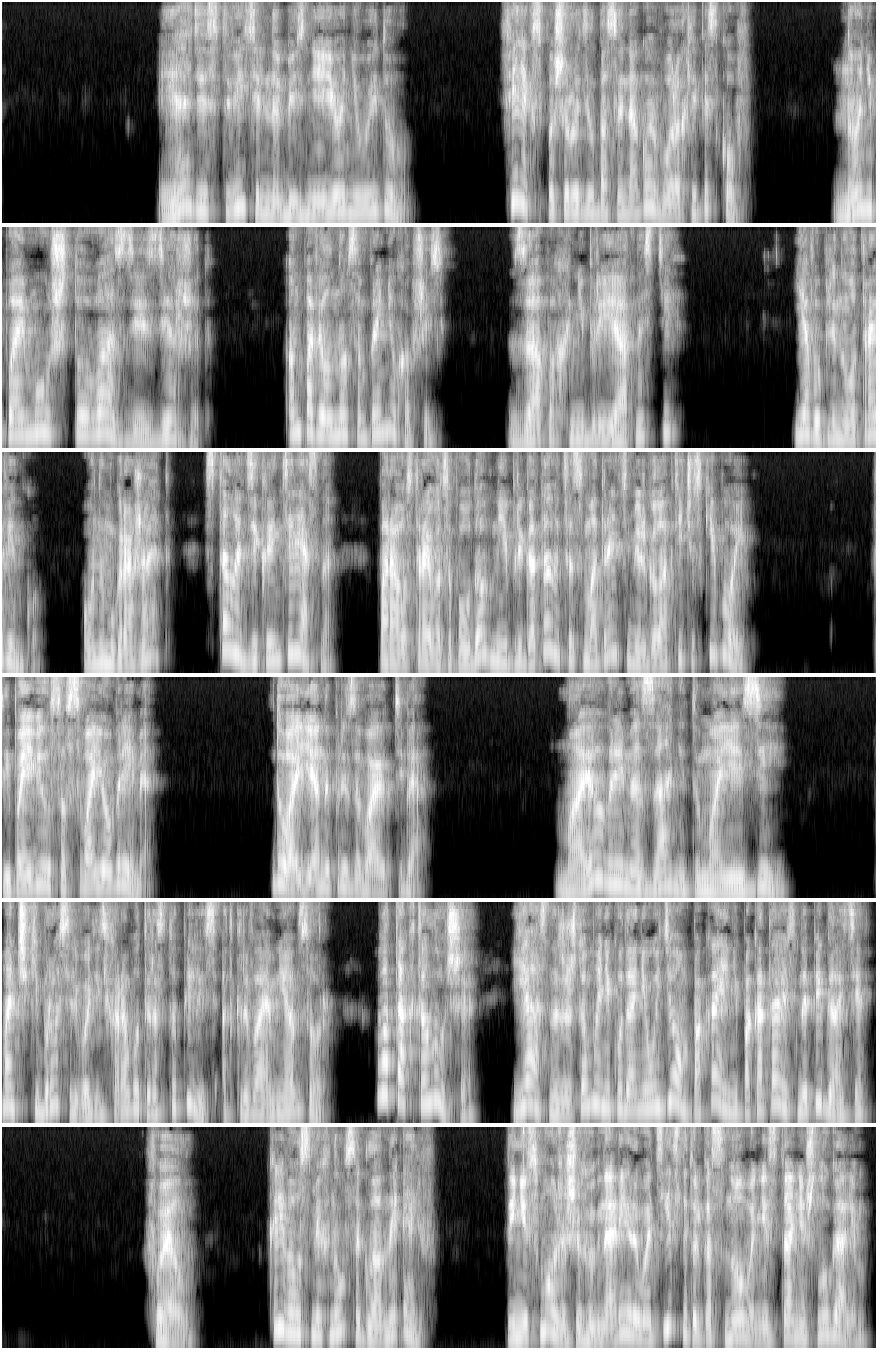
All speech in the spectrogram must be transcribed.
Я действительно без нее не уйду. Феликс пошерудил босой ногой ворох лепестков. Но не пойму, что вас здесь держит. Он повел носом, принюхавшись. Запах неприятностей? Я выплюнула травинку. Он им угрожает? Стало дико интересно. Пора устраиваться поудобнее и приготовиться смотреть межгалактический бой. Ты появился в свое время. Дуаены призывают тебя. Мое время занято моей Зи. Мальчики бросили водить хоровод и расступились, открывая мне обзор. Вот так-то лучше. Ясно же, что мы никуда не уйдем, пока я не покатаюсь на Пегасе. Фэл. Криво усмехнулся главный эльф. Ты не сможешь их игнорировать, если только снова не станешь Лугалем.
